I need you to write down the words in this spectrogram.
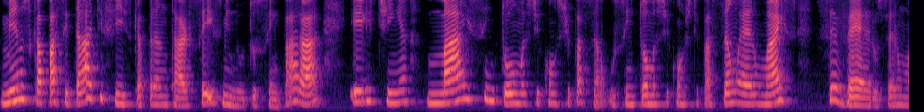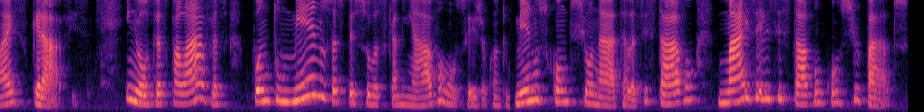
menos capacidade física para andar seis minutos sem parar, ele tinha mais sintomas de constipação. Os sintomas de constipação eram mais severos, eram mais graves. Em outras palavras, quanto menos as pessoas caminhavam, ou seja, quanto menos condicionadas elas estavam, mais eles estavam constipados.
